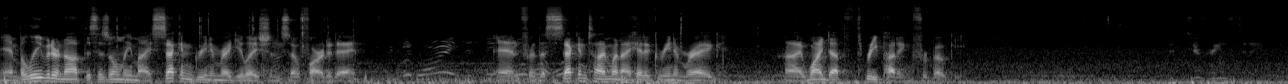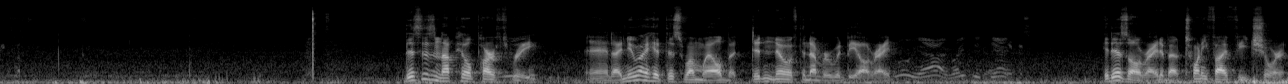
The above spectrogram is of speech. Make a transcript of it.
And believe it or not, this is only my second green in regulation so far today. And for the second time when I hit a green in reg, I wind up three putting for bogey. This is an uphill par 3, and I knew I hit this one well, but didn't know if the number would be alright. It is alright, about 25 feet short.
